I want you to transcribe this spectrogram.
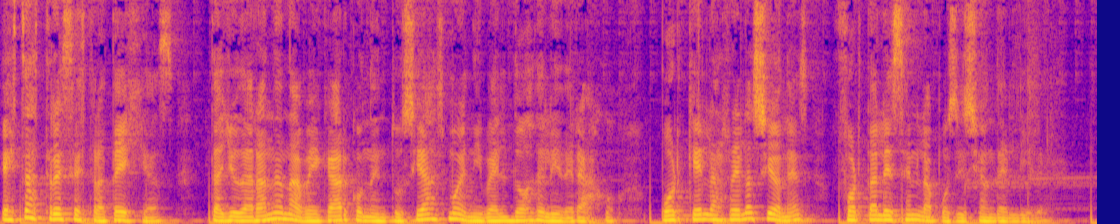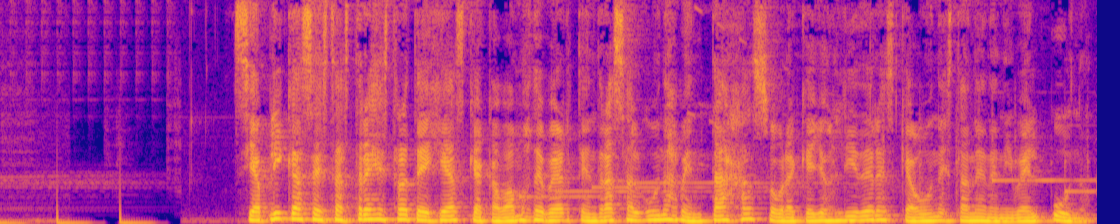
Estas tres estrategias te ayudarán a navegar con entusiasmo el nivel 2 de liderazgo, porque las relaciones fortalecen la posición del líder. Si aplicas estas tres estrategias que acabamos de ver, tendrás algunas ventajas sobre aquellos líderes que aún están en el nivel 1.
